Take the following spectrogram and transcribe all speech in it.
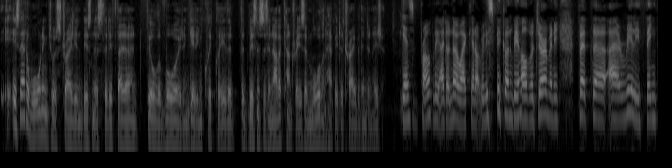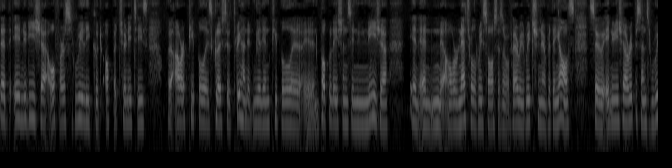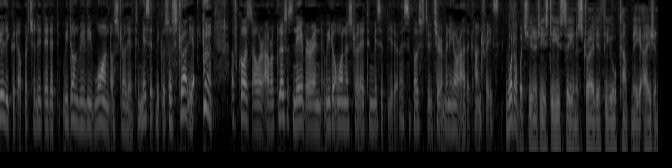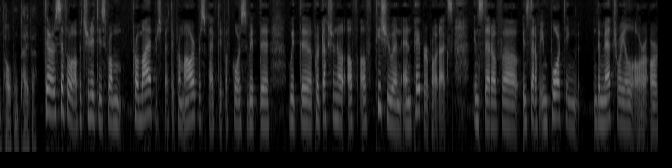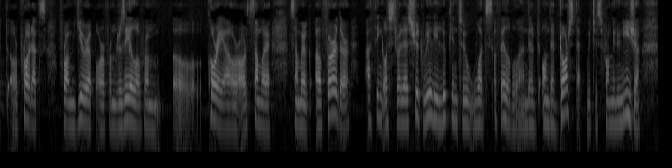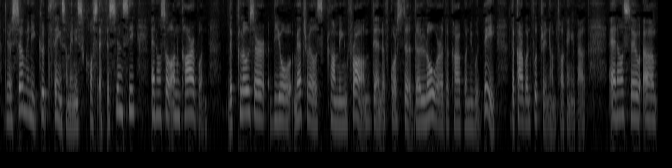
Is that a warning to Australian business that if they don't fill the void and get in quickly, that, that businesses in other countries are more than happy to trade with Indonesia? Yes, probably. I don't know. I cannot really speak on behalf of Germany, but uh, I really think that Indonesia offers really good opportunities. Our people is close to 300 million people uh, in populations in Indonesia, and, and, our natural resources are very rich and everything else. So Indonesia represents really good opportunity that we don't really want Australia to miss it because Australia, of course, our, our closest neighbor, and we don't want Australia to miss it, you know, as opposed to Germany or other countries. What opportunities do you see in Australia for your company, Asian Pulp and Paper? There are several opportunities from, from my perspective, from our perspective, of course, with the, with the production of, of tissue and, and paper products. Instead of, uh, instead of importing the material or, or, or, products from Europe or from Brazil or from uh, Korea or, or, somewhere, somewhere uh, further, I think Australia should really look into what's available their, on their doorstep, which is from Indonesia. There are so many good things. I mean, it's cost efficiency and also on carbon. The closer the material is coming from, then of course the, the lower the carbon it would be, the carbon footprint I'm talking about. And also um,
